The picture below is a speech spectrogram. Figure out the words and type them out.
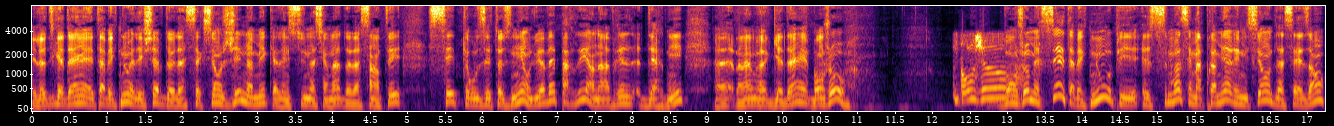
Elodie Gadin est avec nous. Elle est chef de la section génomique à l'Institut national de la santé. C'est aux États-Unis. On lui avait parlé en avril dernier. Euh, Madame Guédin, bonjour. Bonjour. Bonjour, merci d'être avec nous. Puis euh, moi, c'est ma première émission de la saison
